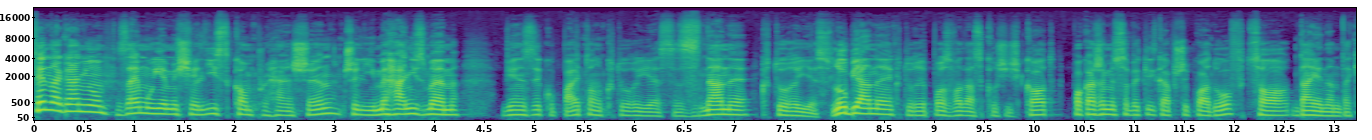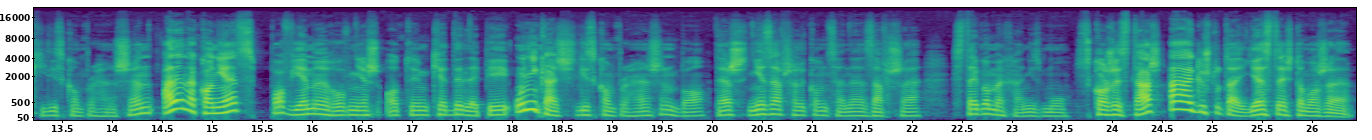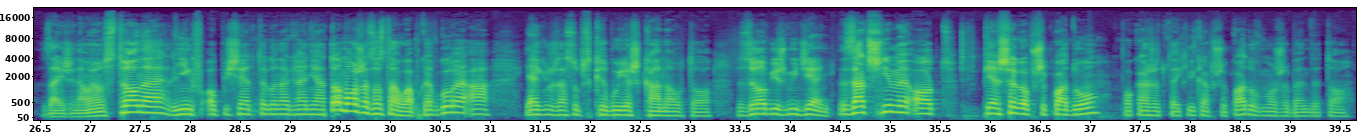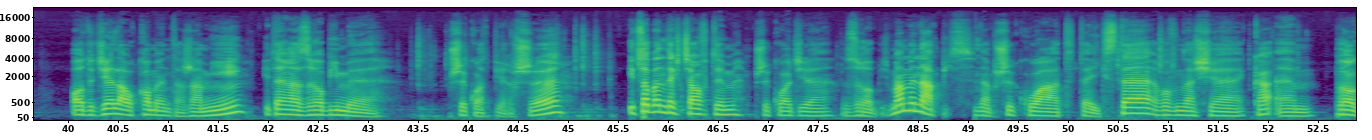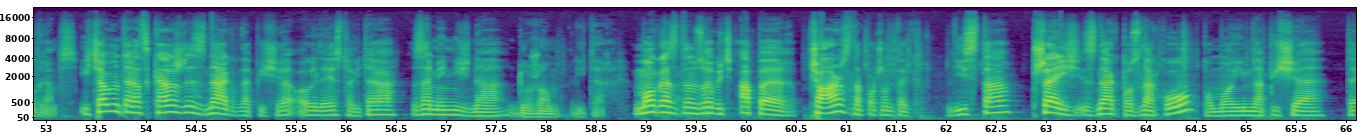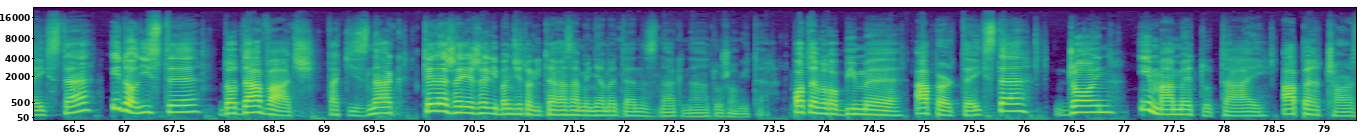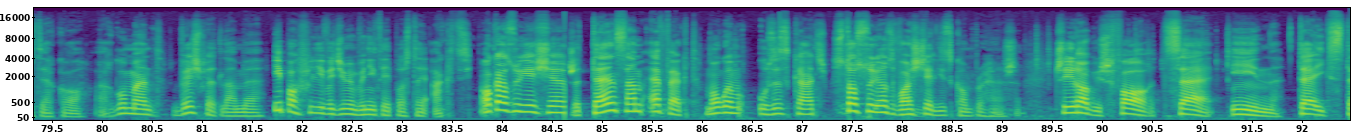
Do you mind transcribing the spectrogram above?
tym nagraniu zajmujemy się list comprehension, czyli mechanizmem w języku Python, który jest znany, który jest lubiany, który pozwala skrócić kod. Pokażemy sobie kilka przykładów, co daje nam taki list comprehension, ale na koniec powiemy również o tym, kiedy lepiej unikać list comprehension, bo też nie za wszelką cenę zawsze z tego mechanizmu skorzystasz. A jak już tutaj jesteś, to może zajrzyj na moją stronę, link w opisie tego nagrania, to może zostaw łapkę w górę, a jak już zasubskrybujesz kanał, to zrobisz mi dzień. Zacznijmy od pierwszego przykładu. Pokażę tutaj kilka przykładów, może będę to oddzielał komentarzami. I teraz zrobimy przykład pierwszy. I co będę chciał w tym przykładzie zrobić? Mamy napis, na przykład txt równa się km programs. I chciałbym teraz każdy znak w napisie, o ile jest to litera, zamienić na dużą literę. Mogę zatem zrobić upper chars na początek lista, przejść znak po znaku po moim napisie txt i do listy dodawać taki znak, tyle że jeżeli będzie to litera, zamieniamy ten znak na dużą literę. Potem robimy upper txt, join i mamy tutaj upper chars jako argument, wyświetlamy i po chwili widzimy wynik tej prostej akcji. Okazuje się, że ten sam efekt mogłem uzyskać stosując właśnie list comprehension. Czyli robisz for c in txt,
